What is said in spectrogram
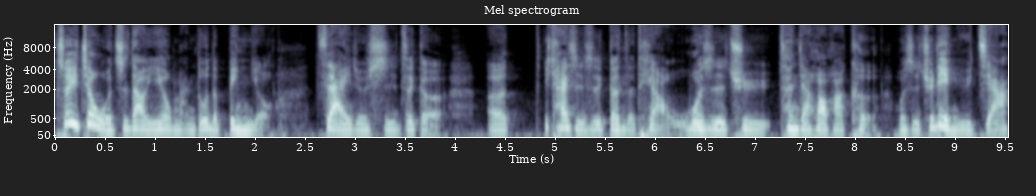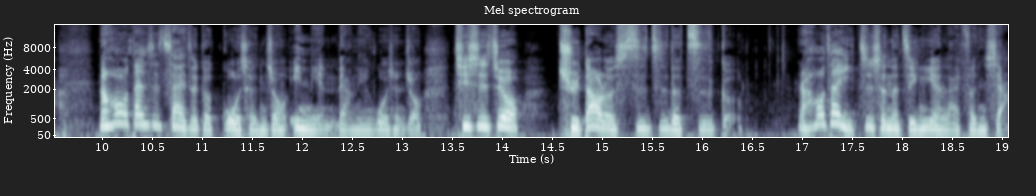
所以就我知道，也有蛮多的病友在就是这个呃一开始是跟着跳舞，或是去参加画画课，或是去练瑜伽。然后但是在这个过程中，一年两年过程中，其实就取到了师资的资格，然后再以自身的经验来分享。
